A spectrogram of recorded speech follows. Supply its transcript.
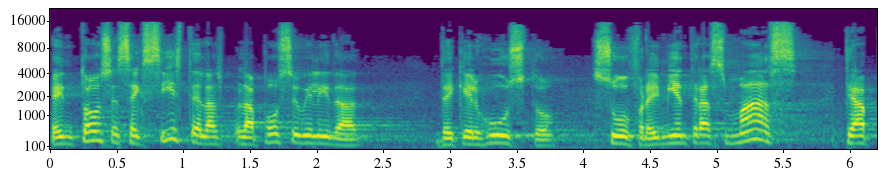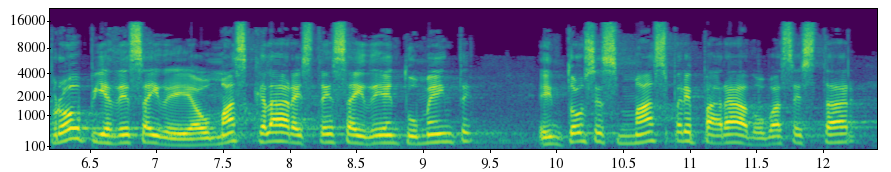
entonces existe la, la posibilidad de que el justo sufra. Y mientras más te apropies de esa idea o más clara esté esa idea en tu mente, entonces más preparado vas a estar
